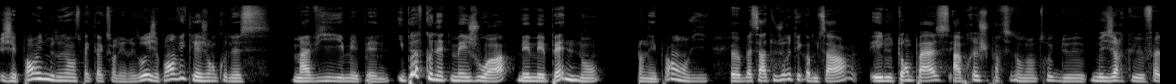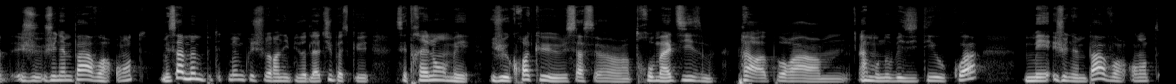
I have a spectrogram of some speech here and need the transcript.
j'ai pas envie de me donner un spectacle sur les réseaux et j'ai pas envie que les gens connaissent ma vie et mes peines. Ils peuvent connaître mes joies, mais mes peines, non. J'en ai pas envie. Euh, bah, ça a toujours été comme ça. Et le temps passe. Après, je suis partie dans un truc de me dire que, je, je n'aime pas avoir honte. Mais ça, même, peut-être même que je ferai un épisode là-dessus parce que c'est très lent. Mais je crois que ça, c'est un traumatisme par rapport à, à mon obésité ou quoi mais je n'aime pas avoir honte.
